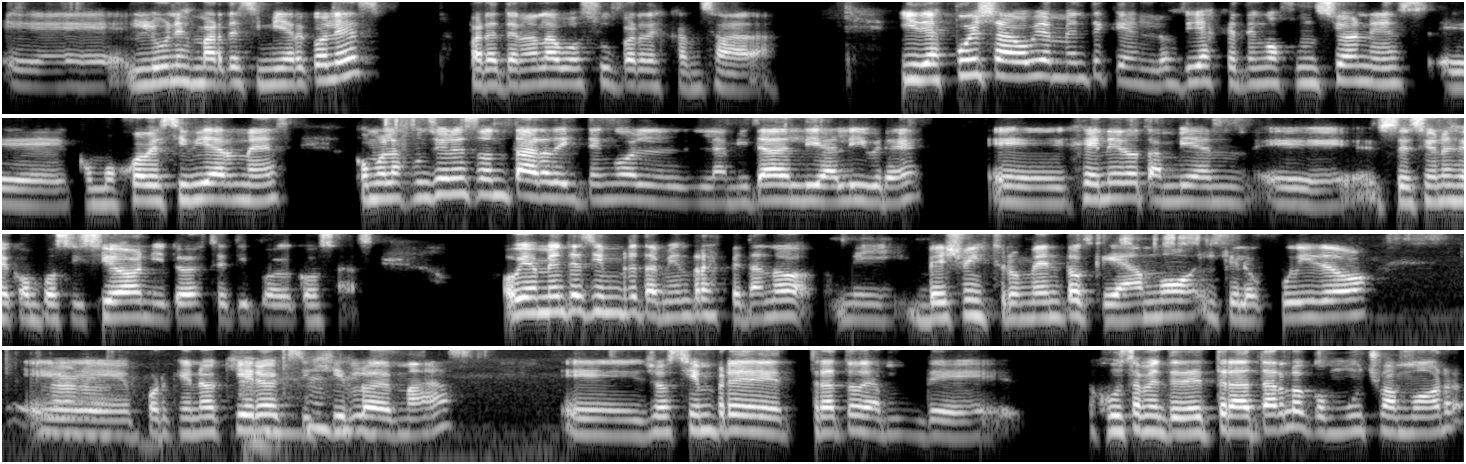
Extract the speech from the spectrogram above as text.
eh, lunes, martes y miércoles para tener la voz súper descansada. Y después ya obviamente que en los días que tengo funciones, como jueves y viernes, como las funciones son tarde y tengo la mitad del día libre, eh, genero también eh, sesiones de composición y todo este tipo de cosas. Obviamente siempre también respetando mi bello instrumento que amo y que lo cuido, eh, porque no quiero exigir lo demás. yo siempre trato de, justamente de tratarlo con mucho amor,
